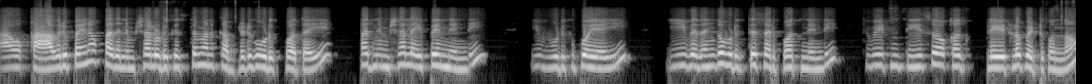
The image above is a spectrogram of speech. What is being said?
ఆ ఒక ఆవిరి పైన ఒక పది నిమిషాలు ఉడికిస్తే మనకు కంప్లీట్గా ఉడికిపోతాయి. పది నిమిషాలు అయిపోయిందండి. ఇవి ఉడికిపోయాయి. ఈ విధంగా ఉడికితే సరిపోతుందండి. వీటిని తీసి ఒక ప్లేట్లో పెట్టుకుందాం.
